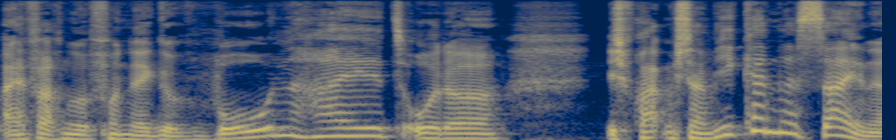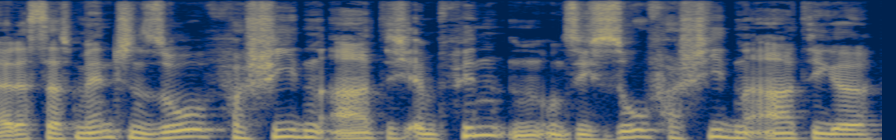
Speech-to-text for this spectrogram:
einfach nur von der Gewohnheit oder ich frage mich dann, wie kann das sein, dass das Menschen so verschiedenartig empfinden und sich so verschiedenartige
